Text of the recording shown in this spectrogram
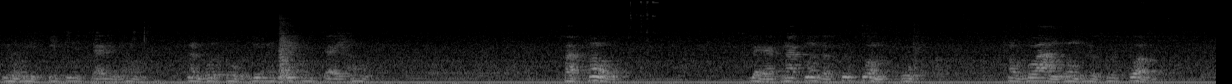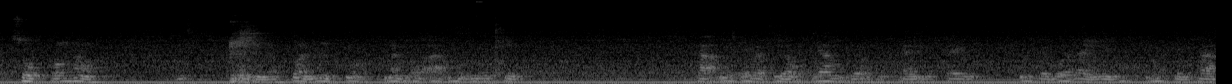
อยู่ในจิตในใจเฮามันบ่ถูกอยู่ในจิตในใจเฮาสัตว์เฮาแบกนักมันก็คือควมทุกข์เฮาว่างลงก็คือควมสุขของเฮาตัวมันมันบ่อาจมันบ่คิด ถ้าไม่ใช่ว่าเที่ยวย่างเดียวใจใจมันจะบ่ได้มันเป็นภาพ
